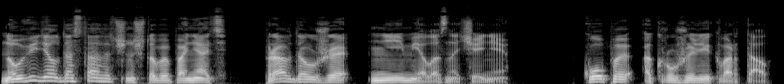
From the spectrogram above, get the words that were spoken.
но увидел достаточно, чтобы понять, правда уже не имела значения. Копы окружили квартал.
